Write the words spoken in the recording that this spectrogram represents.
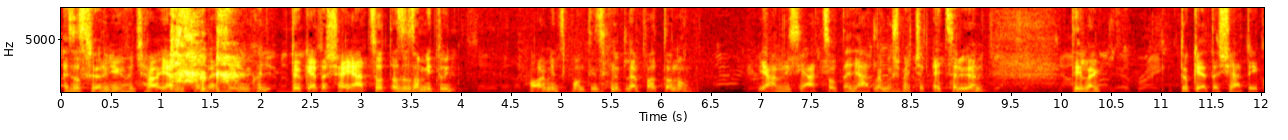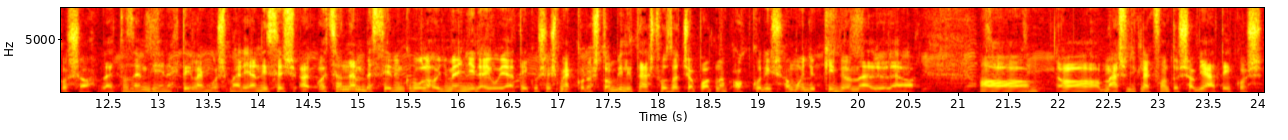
ez a szörnyű, hogyha Jániszról beszélünk, hogy tökéletesen játszott, az az, amit úgy 30 pont 15 lepattanó, Jánisz játszott egy átlagos meccset. Egyszerűen tényleg tökéletes játékosa lett az NBA-nek tényleg most már Jannis, és egyszerűen nem beszélünk róla, hogy mennyire jó játékos, és mekkora stabilitást hoz a csapatnak, akkor is, ha mondjuk kidől mellőle a, a, a második legfontosabb játékos.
